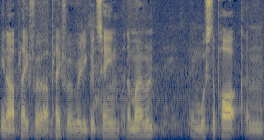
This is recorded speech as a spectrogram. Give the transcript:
you know, I play for I play for a really good team at the moment in Worcester Park, and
